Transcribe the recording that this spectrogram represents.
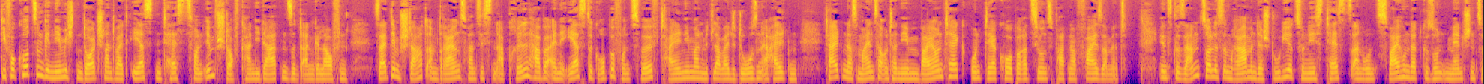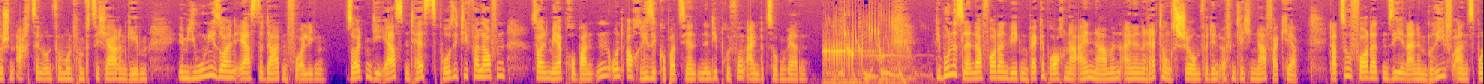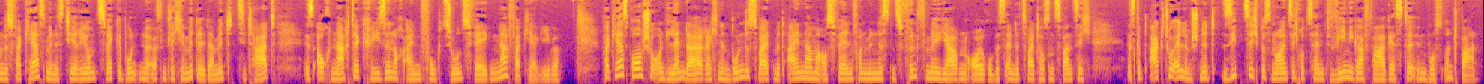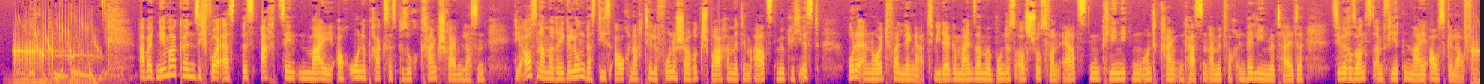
Die vor kurzem genehmigten deutschlandweit ersten Tests von Impfstoffkandidaten sind angelaufen. Seit dem Start am 23. April habe eine erste Gruppe von zwölf Teilnehmern mittlerweile Dosen erhalten, teilten das Mainzer Unternehmen BioNTech und der Kooperationspartner Pfizer mit. Insgesamt soll es im Rahmen der Studie zunächst Tests an rund 200 gesunden Menschen zwischen 18 und 55 Jahren geben. Im Juni sollen erste Daten vorliegen. Sollten die ersten Tests positiv verlaufen, sollen mehr Probanden und auch Risikopatienten in die Prüfung einbezogen werden. Die Bundesländer fordern wegen weggebrochener Einnahmen einen Rettungsschirm für den öffentlichen Nahverkehr. Dazu forderten sie in einem Brief ans Bundesverkehrsministerium zweckgebundene öffentliche Mittel, damit, Zitat, es auch nach der Krise noch einen funktionsfähigen Nahverkehr gebe. Verkehrsbranche und Länder rechnen bundesweit mit Einnahmeausfällen von mindestens 5 Milliarden Euro bis Ende 2020. Es gibt aktuell im Schnitt 70 bis 90 Prozent weniger Fahrgäste in Bus und Bahn. Arbeitnehmer können sich vorerst bis 18. Mai auch ohne Praxisbesuch krankschreiben lassen. Die Ausnahmeregelung, dass dies auch nach telefonischer Rücksprache mit dem Arzt möglich ist, wurde erneut verlängert, wie der gemeinsame Bundesausschuss von Ärzten, Kliniken und Krankenkassen am Mittwoch in Berlin mitteilte. Sie wäre sonst am 4. Mai ausgelaufen.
